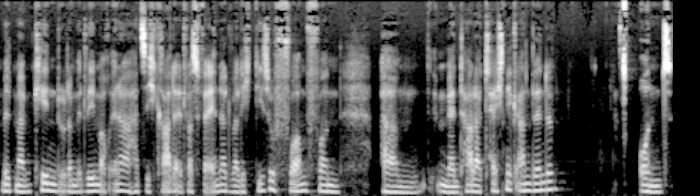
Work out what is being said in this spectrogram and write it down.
mit meinem Kind oder mit wem auch immer hat sich gerade etwas verändert, weil ich diese Form von ähm, mentaler Technik anwende. Und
